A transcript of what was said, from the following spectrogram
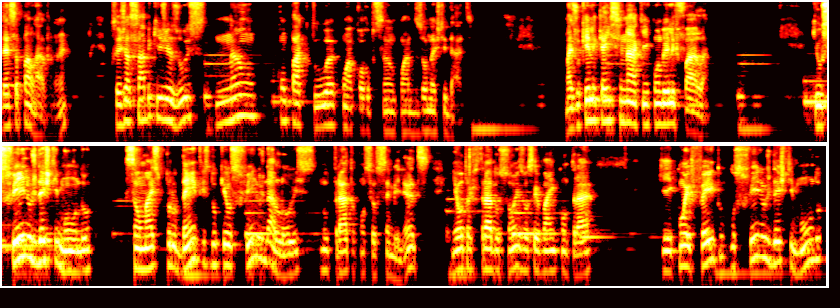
dessa palavra, né? Você já sabe que Jesus não compactua com a corrupção, com a desonestidade. Mas o que ele quer ensinar aqui quando ele fala que os filhos deste mundo são mais prudentes do que os filhos da luz no trato com seus semelhantes, em outras traduções você vai encontrar que, com efeito, os filhos deste mundo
